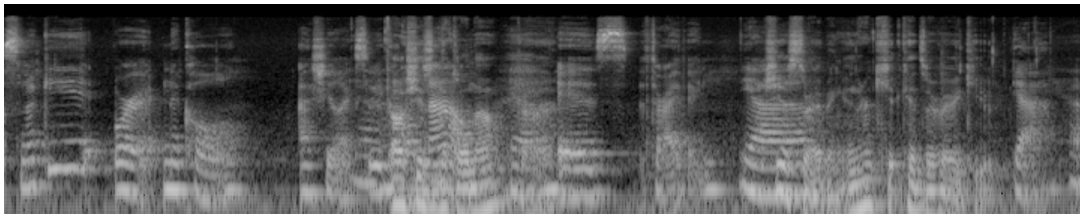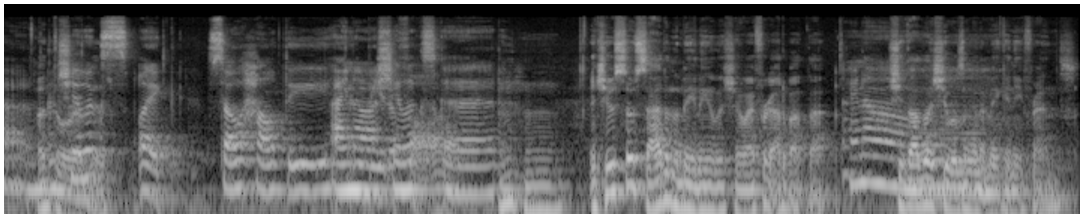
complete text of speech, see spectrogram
Snooki or Nicole, as she likes to be called. Oh, she's now, Nicole now. Yeah. Got it. is thriving. Yeah. She is thriving, and her kids are very cute. Yeah. Yeah. And she looks like so healthy. I know and she looks beautiful. good. Mm-hmm. And she was so sad in the beginning of the show. I forgot about that. I know. She thought that she wasn't gonna make any friends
